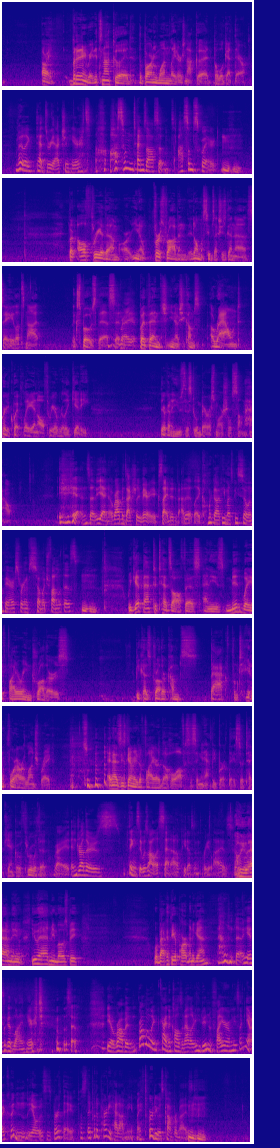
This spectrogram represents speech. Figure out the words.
All right, but at any rate, it's not good. The Barney one later is not good, but we'll get there. But like Ted's reaction here, it's awesome times awesome. It's awesome squared. Mm-hmm. But all three of them are, you know, first Robin, it almost seems like she's going to say, hey, let's not expose this. And, Right. But then, you know, she comes around pretty quickly, and all three are really giddy. They're going to use this to embarrass Marshall somehow. Yeah, and so yeah, no, Robin's actually very excited about it. Like, oh my god, he must be so embarrassed. We're gonna have so much fun with this. Mm-hmm. We get back to Ted's office, and he's midway firing Druthers because Druther comes back from taking a four hour lunch break. and as he's getting ready to fire, the whole office is singing happy birthday, so Ted can't go through with it. Right, and Druthers thinks it was all a setup. He doesn't realize. Oh, you had me. You had me, Mosby. We're back at the apartment again. Oh no, he has a good line here too. so, you know, Robin, Robin like kind of calls him out, like you didn't fire him. And he's like, yeah, I couldn't. You know, it was his birthday. Plus, they put a party hat on me. My authority was compromised. Mm-hmm.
